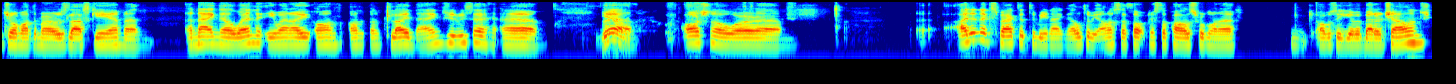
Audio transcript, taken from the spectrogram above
Joe Montemurro's last game, and a 9 0 win. He went out on, on, on Clyde 9, should we say? Um, yeah, Arsenal were. Um, I didn't expect it to be 9 0, to be honest. I thought Crystal Palace were going to obviously give a better challenge.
